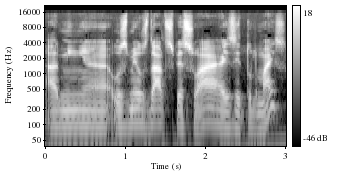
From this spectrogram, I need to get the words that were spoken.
a minha, os meus dados pessoais e tudo mais?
